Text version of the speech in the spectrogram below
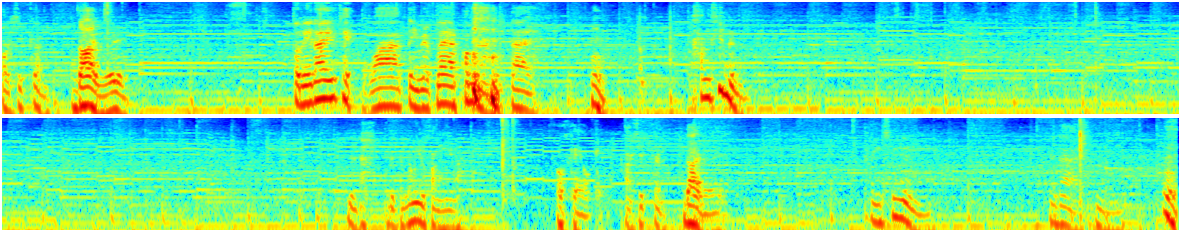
ขอคิดก่อนได้เลย ตัวนี้ได้เทคบอกว่าตีเว็บแรกก็หนึ่งได้อืมครั้งที่หนึ่งเดี๋ยวนะเดี๋ยวมันต้องอยู่ฝั่งนี้วะโอเค โอเค ขอคิดกัน ได้เลยครั้งที่หนึ่งไม่ได้อืม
